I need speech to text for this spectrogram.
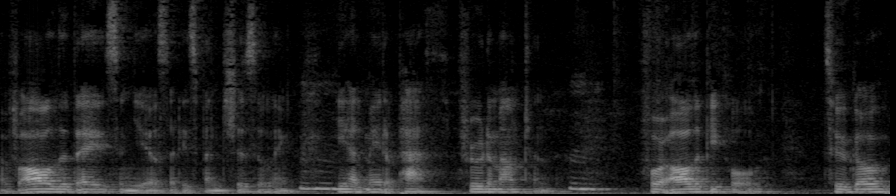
of all the days and years that he spent chiseling, Mhm. he had made a path through the mountain Mm. for all the people to go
